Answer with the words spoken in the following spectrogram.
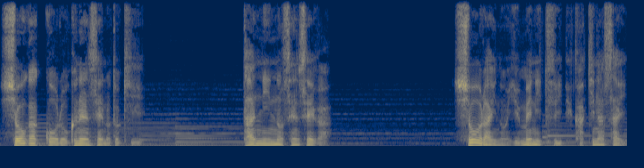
小学校6年生の時担任の先生が将来の夢について書きなさい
